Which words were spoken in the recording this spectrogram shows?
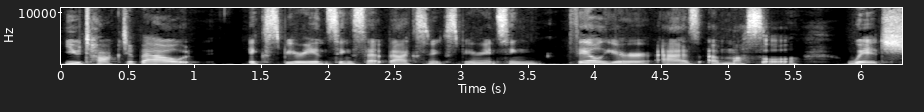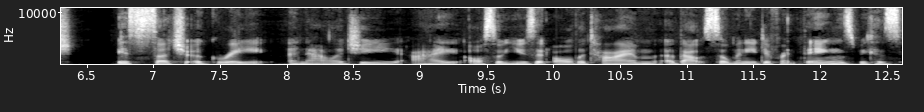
You talked about experiencing setbacks and experiencing failure as a muscle, which is such a great analogy. I also use it all the time about so many different things because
